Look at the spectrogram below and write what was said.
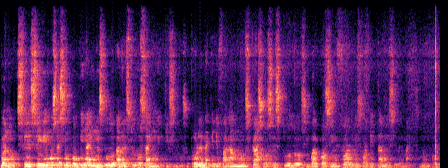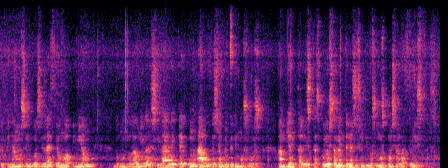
Bueno, se seguimos ese un pouquinho, hai un estudo, a ver, estudos hai moitísimos. O problema é que lle fagamos casos estudos, igual cos informes, os dictames e demais, non? O que teñamos en consideración a opinión do mundo da universidade, que é un algo que sempre pedimos os ambientalistas. Curiosamente, nese sentido, somos conservacionistas.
